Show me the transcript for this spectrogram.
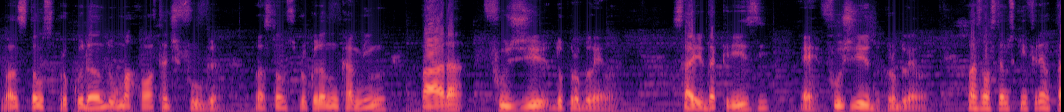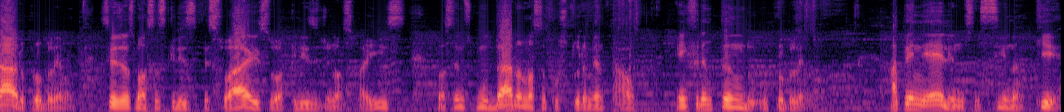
nós estamos procurando uma rota de fuga. Nós estamos procurando um caminho para fugir do problema. Sair da crise é fugir do problema. Mas nós temos que enfrentar o problema, seja as nossas crises pessoais ou a crise de nosso país, nós temos que mudar a nossa postura mental enfrentando o problema. A PNL nos ensina que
